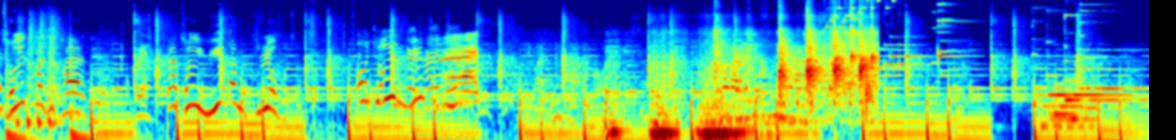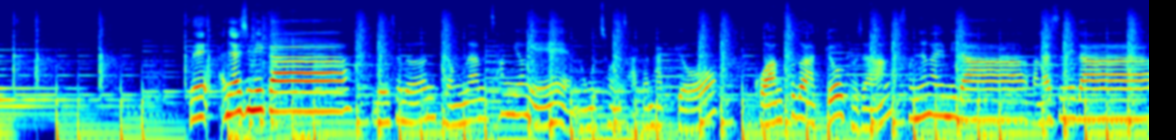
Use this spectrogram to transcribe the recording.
야 저기까지 가야 돼요. 왜? 야 저기 위에 가면 굴려보자. 어 저기 위에 가야 돼. 네, 안녕하십니까. 네, 저는 경남 창녕의 농어촌 작은 학교 고암 초등학교 교장 손영아입니다. 반갑습니다.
